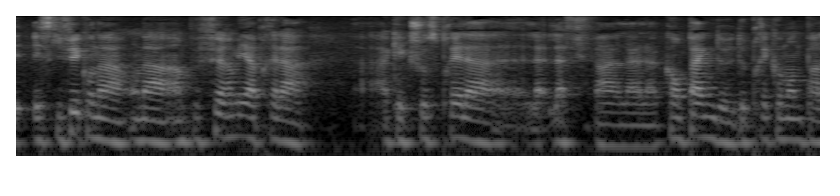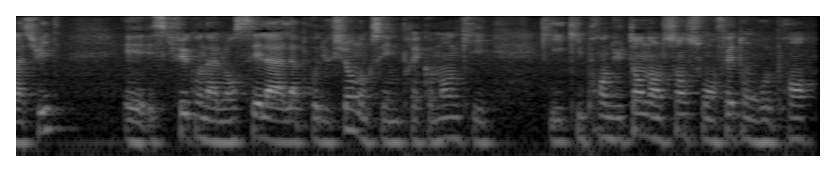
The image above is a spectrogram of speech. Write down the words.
Et, et, ce qui fait qu'on a on a un peu fermé après la à quelque chose près la, la, la, la, la campagne de, de précommande par la suite et, ce qui fait qu'on a lancé la, la production. Donc c'est une précommande qui, qui, qui, prend du temps dans le sens où en fait on reprend.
